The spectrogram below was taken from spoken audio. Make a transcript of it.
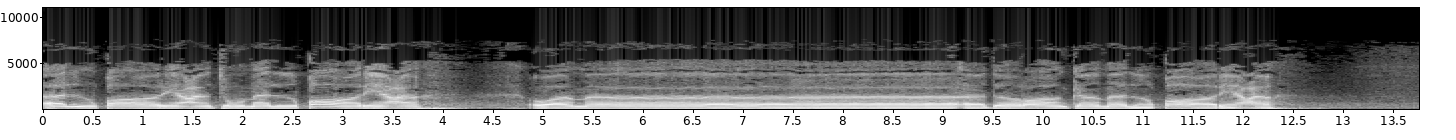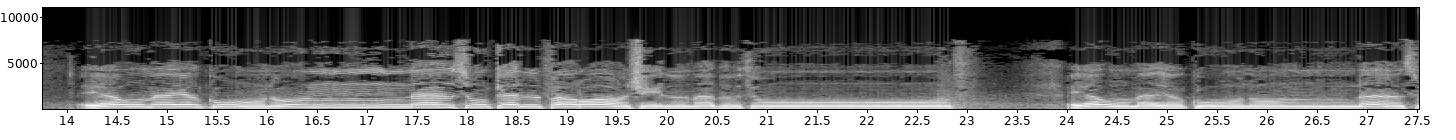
القارعة ما القارعة وما أدراك ما القارعة. يوم يكون الناس كالفراش المبثوث. يوم يكون الناس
